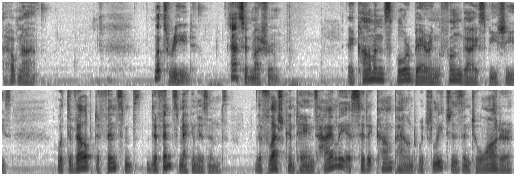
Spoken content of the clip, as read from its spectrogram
I hope not. Let's read. Acid mushroom. A common spore bearing fungi species with developed defense, defense mechanisms. The flesh contains highly acidic compound which leaches into water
